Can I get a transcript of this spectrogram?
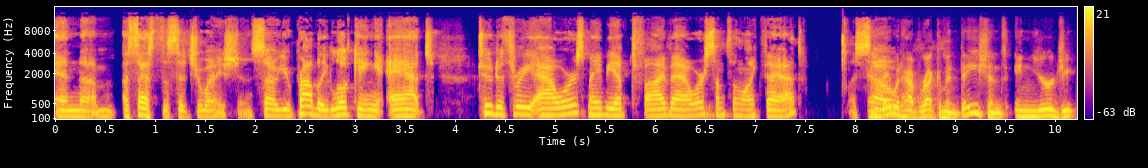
and um, assess the situation. So you're probably looking at two to three hours, maybe up to five hours, something like that. So, and they would have recommendations in your ge-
